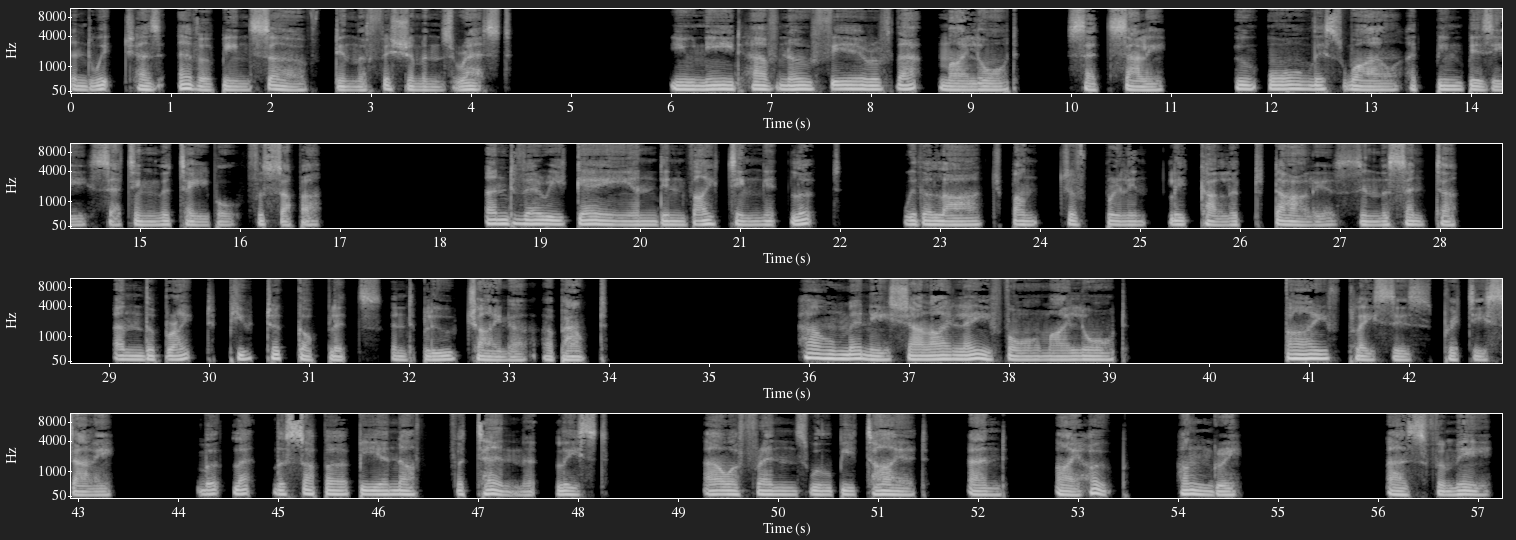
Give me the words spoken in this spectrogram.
and which has ever been served in the Fisherman's Rest. You need have no fear of that, my lord, said Sally, who all this while had been busy setting the table for supper and very gay and inviting it looked, with a large bunch of brilliantly coloured dahlias in the centre, and the bright pewter goblets and blue china about. How many shall I lay for, my lord? five places, pretty Sally, but let the supper be enough for ten at least. Our friends will be tired and, I hope, hungry. As for me,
